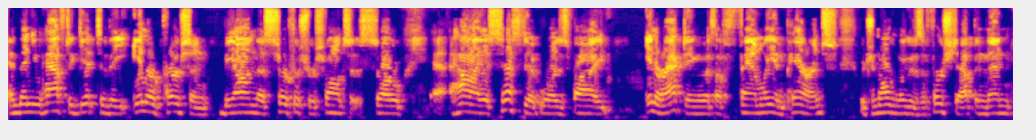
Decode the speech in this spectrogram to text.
and then you have to get to the inner person beyond the surface responses. So, uh, how I assessed it was by interacting with a family and parents, which normally was the first step, and then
